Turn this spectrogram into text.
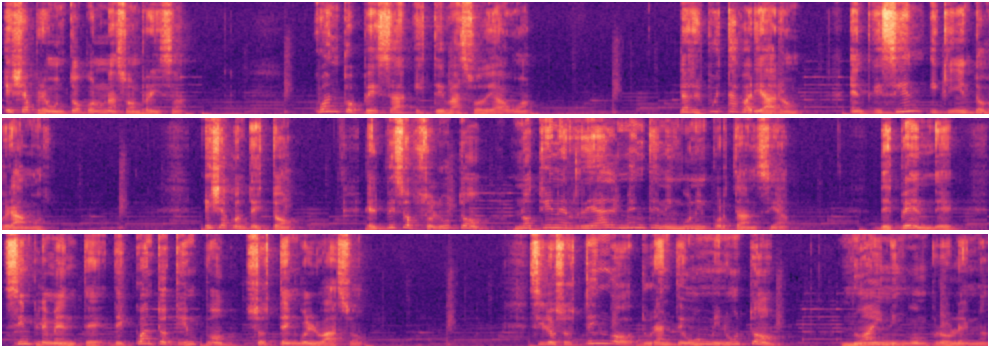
ella preguntó con una sonrisa, ¿cuánto pesa este vaso de agua? Las respuestas variaron, entre 100 y 500 gramos. Ella contestó, el peso absoluto no tiene realmente ninguna importancia. Depende simplemente de cuánto tiempo sostengo el vaso. Si lo sostengo durante un minuto, no hay ningún problema.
